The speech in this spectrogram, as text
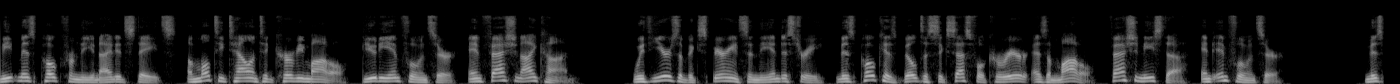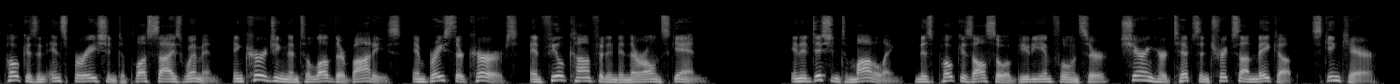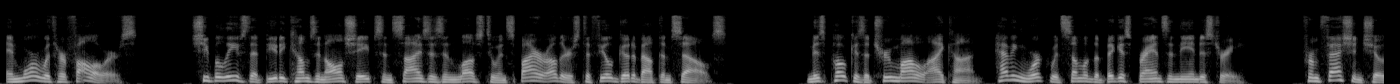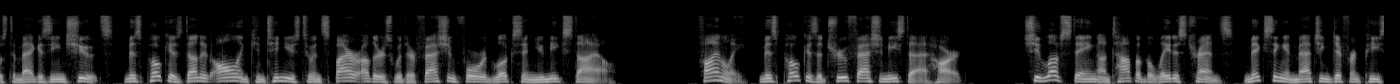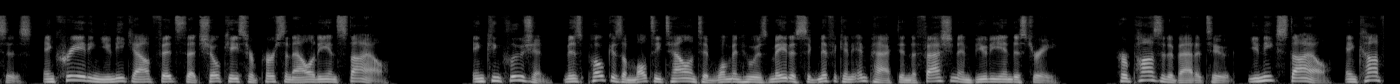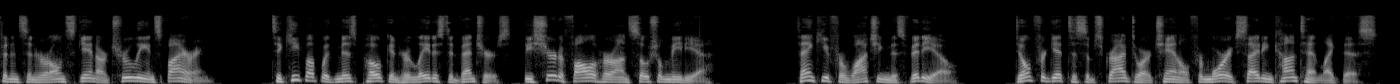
Meet Mz Poke from the United States, a multi talented curvy model, beauty influencer, and fashion icon. With years of experience in the industry, Mz Poke has built a successful career as a model, fashionista, and influencer. Mz Poke is an inspiration to plus size women, encouraging them to love their bodies, embrace their curves, and feel confident in their own skin. In addition to modeling, Mz Poke is also a beauty influencer, sharing her tips and tricks on makeup, skincare, and more with her followers. She believes that beauty comes in all shapes and sizes and loves to inspire others to feel good about themselves. Mz Poke is a true model icon, having worked with some of the biggest brands in the industry. From fashion shows to magazine shoots, Mz Poke has done it all and continues to inspire others with her fashion forward looks and unique style. Finally, Mz Poke is a true fashionista at heart, she loves staying on top of the latest trends, mixing and matching different pieces, and creating unique outfits that showcase her personality and style. In conclusion, Mz Poke is a multi talented woman who has made a significant impact in the fashion and beauty industry. Her positive attitude, unique style, and confidence in her own skin are truly inspiring. To keep up with Mz Poke and her latest adventures, be sure to follow her on social media. Thank you for watching this video. Don't forget to subscribe to our channel for more exciting content like this.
